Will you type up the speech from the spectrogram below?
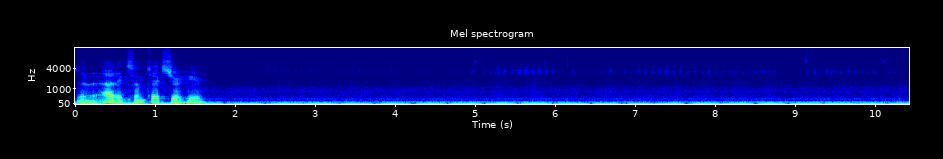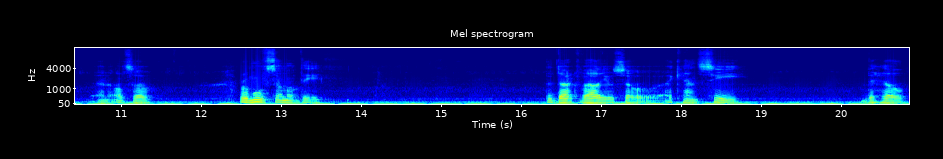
So adding some texture here. And also remove some of the the dark value so I can see the hill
